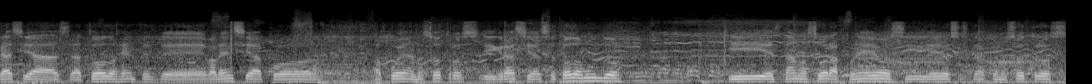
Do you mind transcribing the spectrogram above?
gracias a toda la gente de Valencia por apoyo a nosotros y gracias a todo el mundo y estamos ahora con ellos y ellos están con nosotros,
